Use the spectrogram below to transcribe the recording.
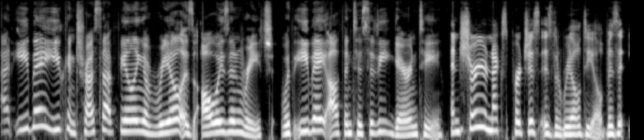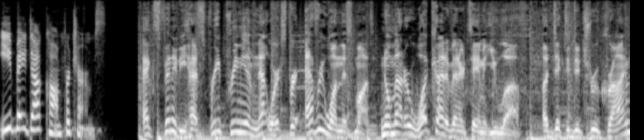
At eBay, you can trust that feeling of real is always in reach with eBay Authenticity Guarantee. Ensure your next purchase is the real deal. Visit eBay.com for terms. Xfinity has free premium networks for everyone this month, no matter what kind of entertainment you love. Addicted to true crime?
